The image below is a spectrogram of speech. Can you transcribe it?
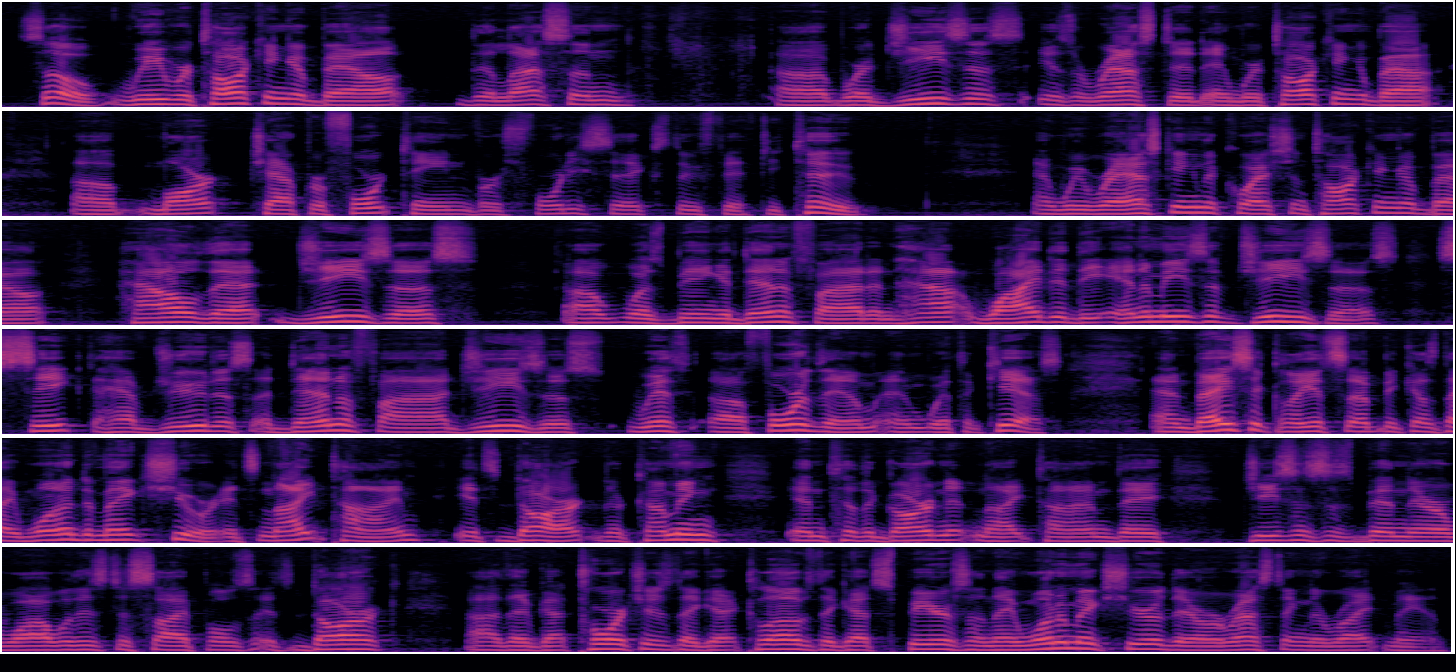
So, we were talking about the lesson uh, where Jesus is arrested, and we're talking about uh, Mark chapter 14, verse 46 through 52. And we were asking the question, talking about how that Jesus uh, was being identified and how, why did the enemies of Jesus seek to have Judas identify Jesus with, uh, for them and with a kiss. And basically, it's uh, because they wanted to make sure. It's nighttime, it's dark, they're coming into the garden at nighttime. They, Jesus has been there a while with his disciples. It's dark. Uh, they've got torches, they got clubs, they got spears, and they want to make sure they're arresting the right man.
